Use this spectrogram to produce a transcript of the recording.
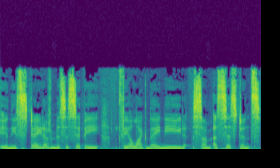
in the state of Mississippi feel like they need some assistance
